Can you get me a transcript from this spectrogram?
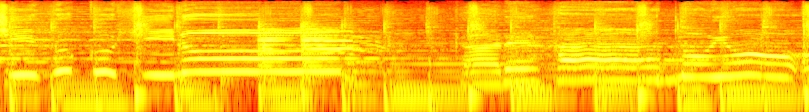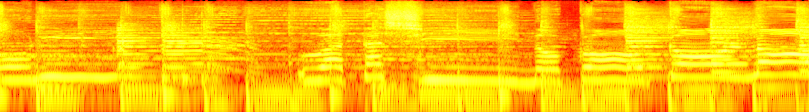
し吹く日の枯葉のように私の心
